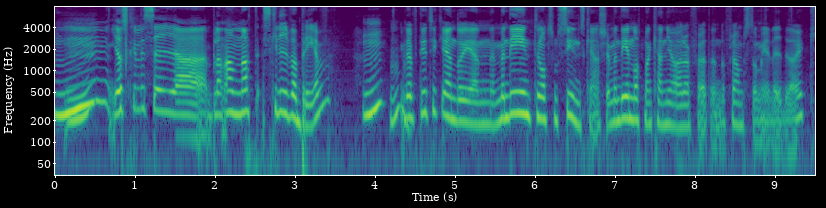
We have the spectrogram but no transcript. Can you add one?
Mm, jag skulle säga bland annat skriva brev. Mm. Det, det tycker jag ändå är en, men det är inte något som syns kanske, men det är något man kan göra för att ändå framstå mer ladylike.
